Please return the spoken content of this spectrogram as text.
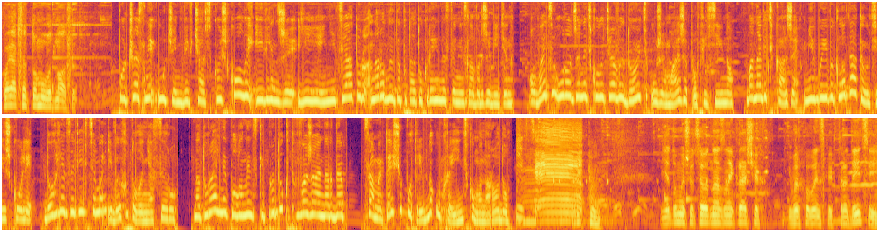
Ко як се тому відносить. Почесний учень вівчарської школи і він же її ініціатор, народний депутат України Станіслав Ржевітін. Овець уродженець Количави доють уже майже професійно. Ба навіть каже, міг би і викладати у цій школі догляд за вівцями і виготовлення сиру. Натуральний полонинський продукт вважає нардеп саме те, що потрібно українському народу. Я думаю, що це одна з найкращих верховинських традицій,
